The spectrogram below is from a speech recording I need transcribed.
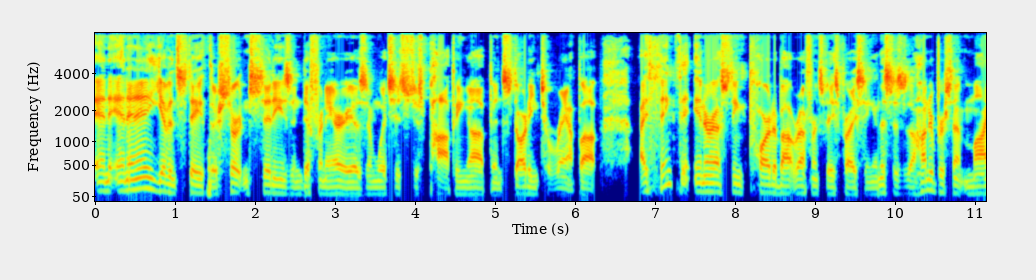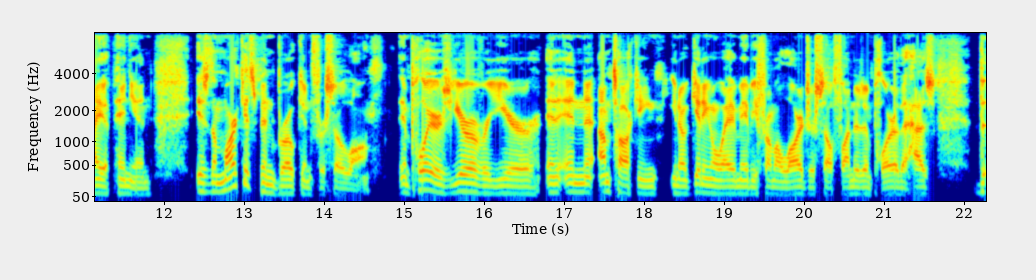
And, and in any given state, there's certain cities and different areas in which it's just popping up and starting to ramp up. I think the interesting part about reference based pricing, and this is 100% my opinion, is the market's been broken for so long employers year over year, and, and I'm talking, you know, getting away maybe from a larger self-funded employer that has the,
